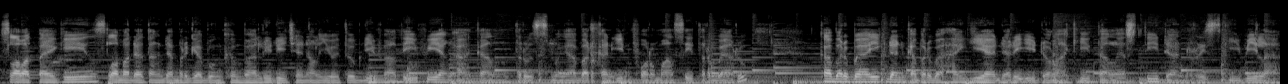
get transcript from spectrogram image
Selamat pagi, selamat datang dan bergabung kembali di channel Youtube Diva TV yang akan terus mengabarkan informasi terbaru Kabar baik dan kabar bahagia dari idola kita Lesti dan Rizky Bilar.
